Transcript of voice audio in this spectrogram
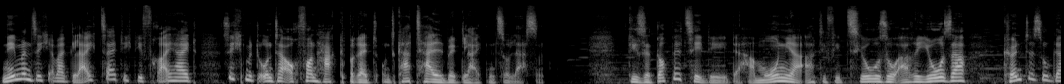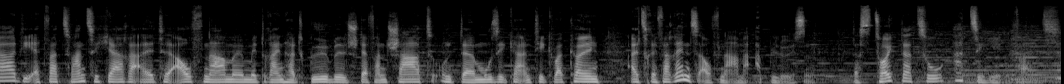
nehmen sich aber gleichzeitig die Freiheit, sich mitunter auch von Hackbrett und Kartall begleiten zu lassen. Diese Doppel-CD der Harmonia Artificioso Ariosa könnte sogar die etwa 20 Jahre alte Aufnahme mit Reinhard Göbel, Stefan Schad und der Musiker Antiqua Köln als Referenzaufnahme ablösen. Das Zeug dazu hat sie jedenfalls.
